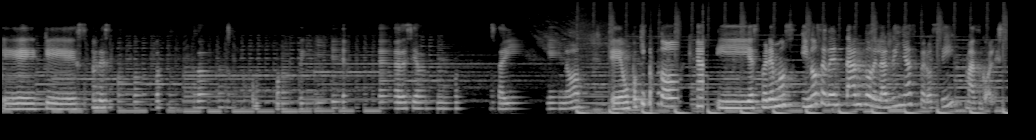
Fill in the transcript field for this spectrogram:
eh, que son de como ya decíamos ahí ¿no? Eh, un poquito todo y esperemos y no se den tanto de las riñas, pero sí más goles.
